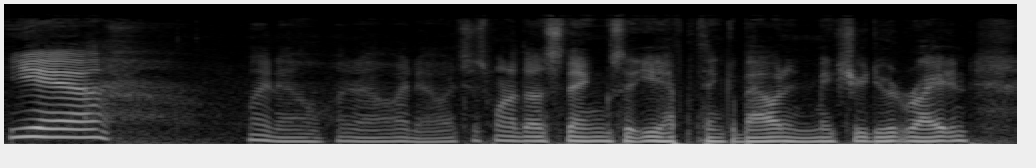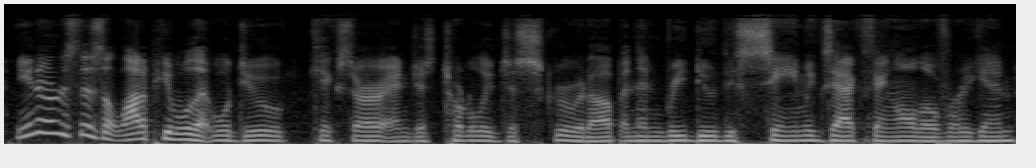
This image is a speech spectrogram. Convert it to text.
Yeah. I know, I know, I know. It's just one of those things that you have to think about and make sure you do it right. And you notice there's a lot of people that will do Kickstarter and just totally just screw it up and then redo the same exact thing all over again.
